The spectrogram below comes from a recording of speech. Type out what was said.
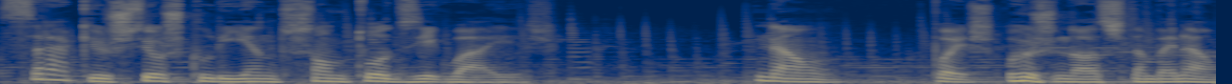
Será que os seus clientes são todos iguais? Não. Pois, os nossos também não.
